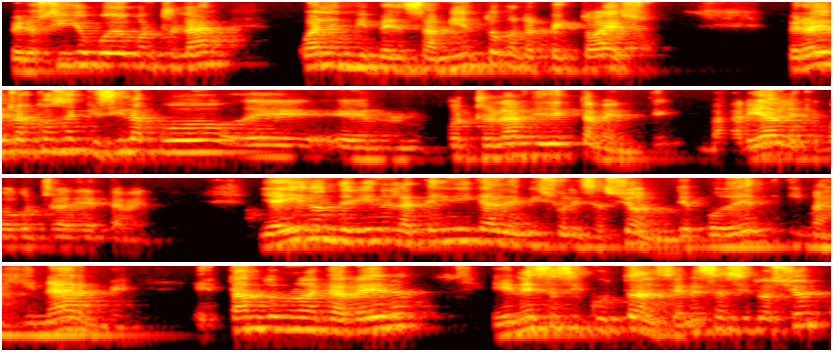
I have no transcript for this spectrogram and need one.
pero sí yo puedo controlar cuál es mi pensamiento con respecto a eso. Pero hay otras cosas que sí las puedo eh, em, controlar directamente, variables que puedo controlar directamente. Y ahí es donde viene la técnica de visualización, de poder imaginarme estando en una carrera, en esa circunstancia, en esa situación,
